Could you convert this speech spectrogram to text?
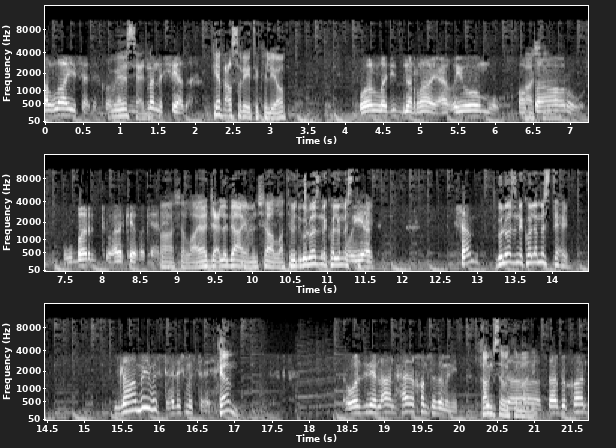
الله يسعدك والله. ويسعدك. أتمنى الشيء هذا كيف عصريتك اليوم؟ والله جدا رائعه غيوم. وامطار و- وبرد وعلى كيفك يعني ما شاء الله يرجع لدايم إن شاء الله تبي تقول وزنك ولا مستحي؟ وياك سم تقول وزنك ولا مستحي؟ لا ما مستحي ليش مستحي كم؟ وزني الآن حاليا 85 85. كنت، آه، سابقا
